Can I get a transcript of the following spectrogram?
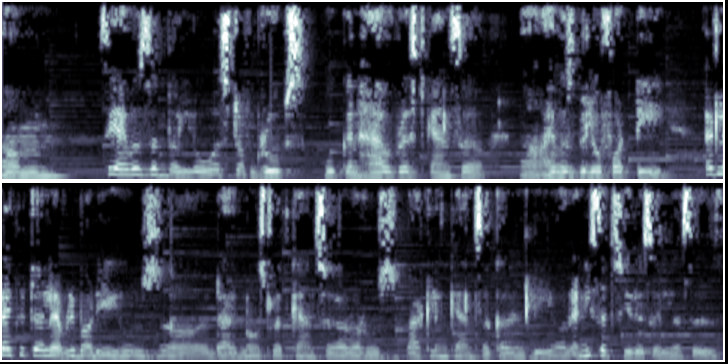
Um, see, I was in the lowest of groups who can have breast cancer. Uh, I was below 40 I'd like to tell everybody who's uh, diagnosed with cancer or who's battling cancer currently or any such serious illnesses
